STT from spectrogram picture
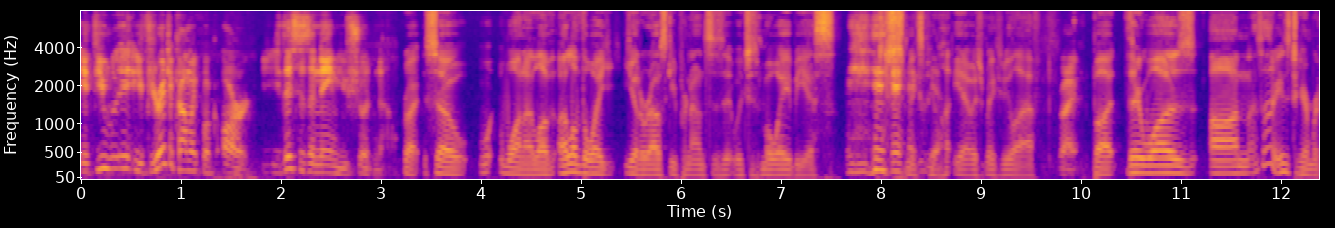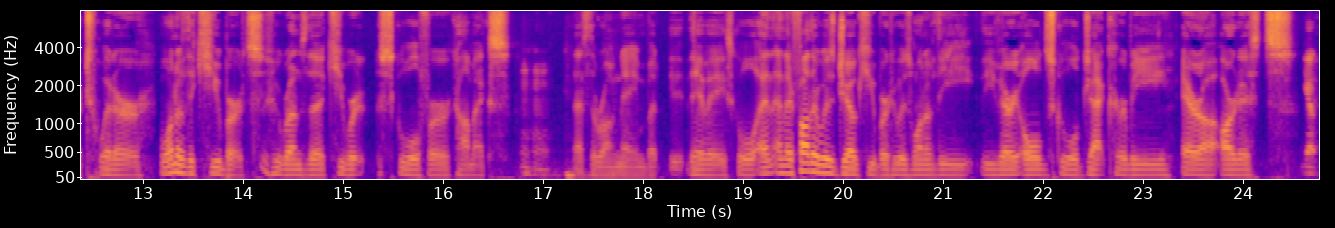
if you if you're into comic book art, this is a name you should know. Right. So, one, I love I love the way Jodorowsky pronounces it, which is Moebius. Just makes me Yeah, yeah, which makes me laugh. right. But there was on I thought Instagram or Twitter one of the Kuberts who runs the Kubert School for Comics. hmm That's the wrong name, but they have a school, and, and their father was Joe Kubert, who was one of the the very old school Jack Kirby era artists Yep.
